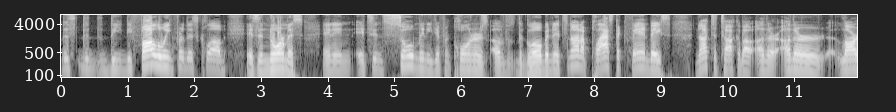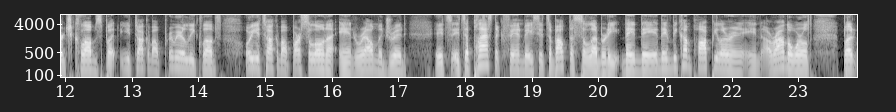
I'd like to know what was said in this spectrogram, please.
this the, the the following for this club is enormous and in it's in so many different corners of the globe and it's not a plastic fan base not to talk about other other large clubs but you talk about Premier League clubs or you talk about Barcelona and Real Madrid it's it's a plastic fan base it's about the celebrity they they they've become popular in, in around the world but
